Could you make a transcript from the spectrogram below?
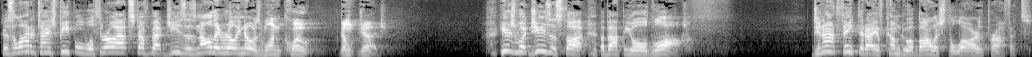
Because a lot of times people will throw out stuff about Jesus, and all they really know is one quote don't judge. Here's what Jesus thought about the old law Do not think that I have come to abolish the law or the prophets.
